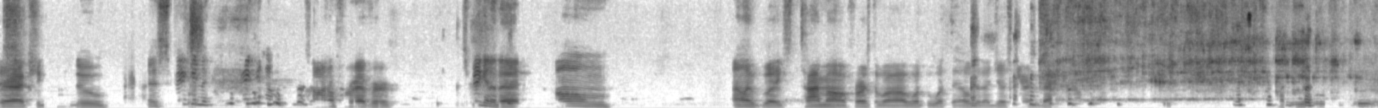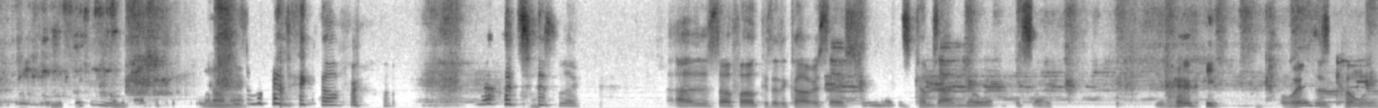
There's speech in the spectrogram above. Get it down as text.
they're actually gonna do. And speaking of, speaking of Wakanda Forever, speaking of that, um, I like like time out. First of all, what what the hell did I just hear in the background? What's on there? Where'd that come from? I just like I was just so focused on the conversation that just comes out of nowhere. It's like where where is this going?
